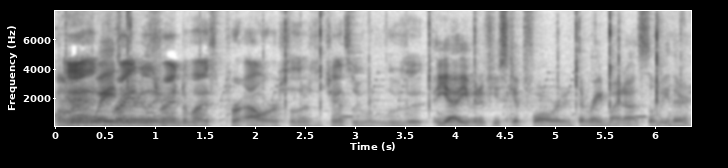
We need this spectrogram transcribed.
bummer. And Way rain is randomized per hour, so there's a chance we would lose it. Yeah, even if you skip forward, the rain might not still be there.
